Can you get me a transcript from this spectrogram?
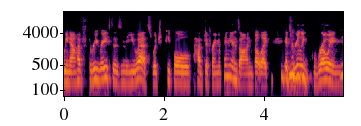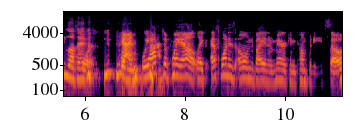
we now have three races in the US, which people have differing opinions on, but like it's mm-hmm. really growing. We love sport. it. yeah. we have to point out like F1 is owned by an American company. So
